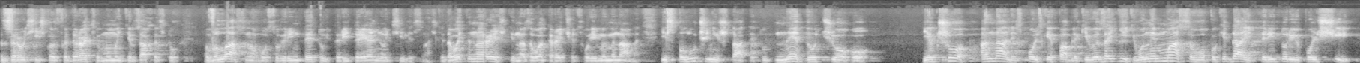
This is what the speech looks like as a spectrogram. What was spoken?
з Російською Федерацією в моменті захисту власного суверенітету і територіальної цілісності. Давайте нарешті називати речі своїми іменами. І Сполучені Штати тут не до чого. Якщо аналіз польських пабліків, ви зайдіть, вони масово покидають територію Польщі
